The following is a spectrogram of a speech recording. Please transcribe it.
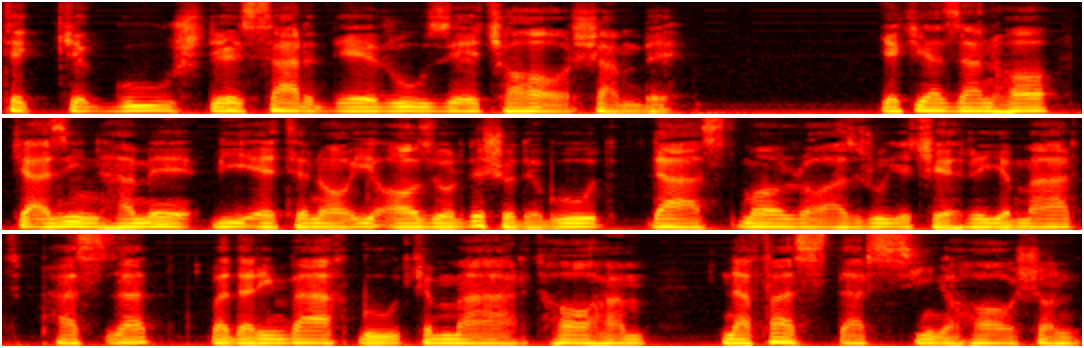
تک گوشت سرد روز چهارشنبه. یکی از زنها که از این همه بی آزرده شده بود دستمال را از روی چهره مرد پس زد و در این وقت بود که مردها هم نفس در سینه هاشان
